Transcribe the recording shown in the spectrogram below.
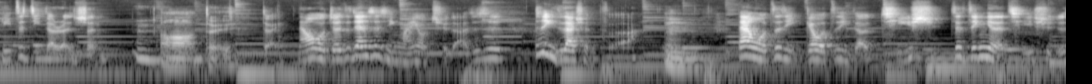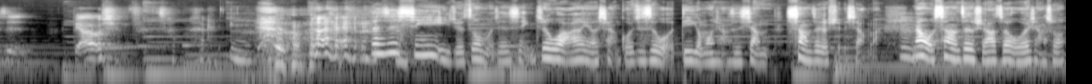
你自己的人生。嗯，啊，对，对。然后我觉得这件事情蛮有趣的，就是就是一直在选择啊。嗯。但我自己给我自己的期许，这今年的期许就是不要有选择。嗯，对。但是心意已决做某件事情，就是我好像有想过，就是我第一个梦想是上上这个学校嘛。那我上了这个学校之后，我会想说，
